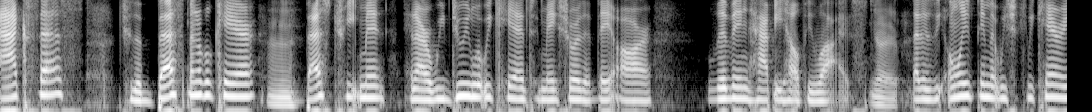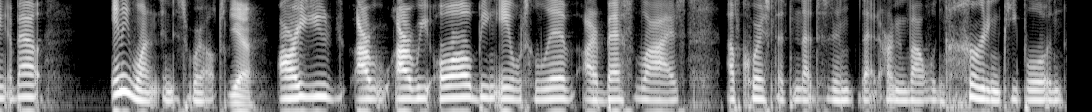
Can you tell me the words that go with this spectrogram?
access to the best medical care, mm. best treatment, and are we doing what we can to make sure that they are living happy, healthy lives? right, That is the only thing that we should be caring about anyone in this world. Yeah, are you are are we all being able to live our best lives? Of course that that doesn't that aren't involving hurting people and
